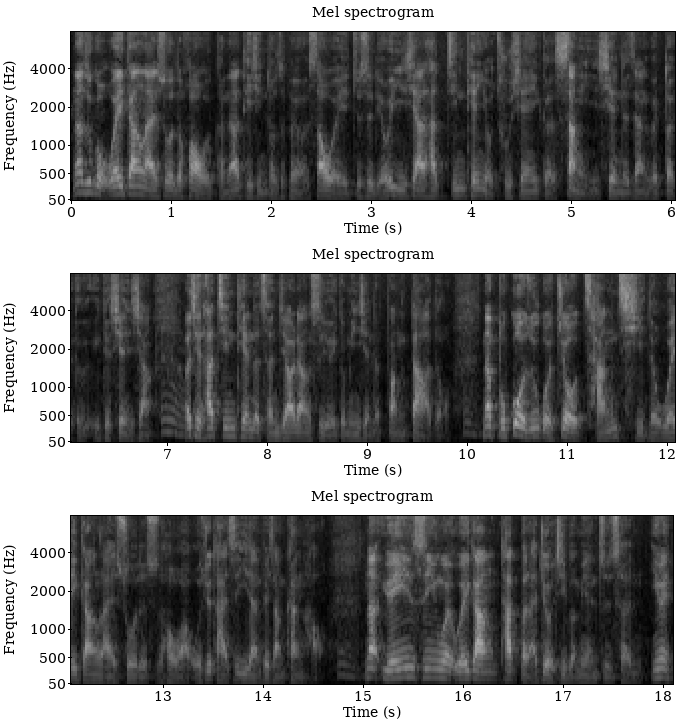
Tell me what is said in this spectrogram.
那如果微钢来说的话，我可能要提醒投资朋友稍微就是留意一下，它今天有出现一个上影线的这样一个对一个现象，嗯，而且它今天的成交量是有一个明显的放大的。那不过如果就长期的微钢来说的时候啊，我觉得还是依然非常看好。那原因是因为微刚它本来就有基本面的支撑，因为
